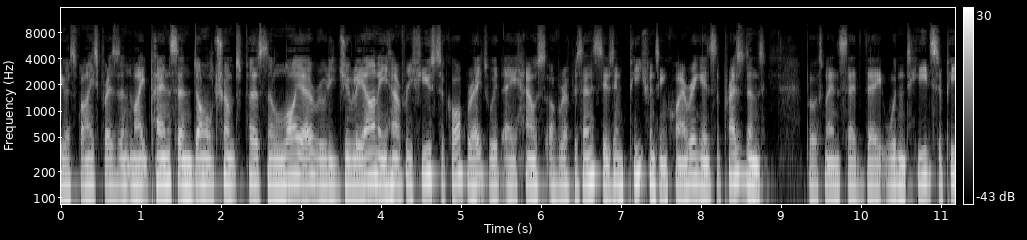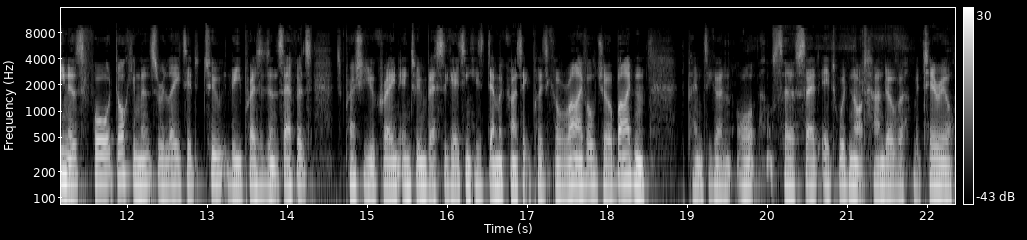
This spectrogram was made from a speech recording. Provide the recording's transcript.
US Vice President Mike Pence and Donald Trump's personal lawyer, Rudy Giuliani, have refused to cooperate with a House of Representatives impeachment inquiry against the president. Both men said they wouldn't heed subpoenas for documents related to the president's efforts to pressure Ukraine into investigating his Democratic political rival, Joe Biden. The Pentagon also said it would not hand over material.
